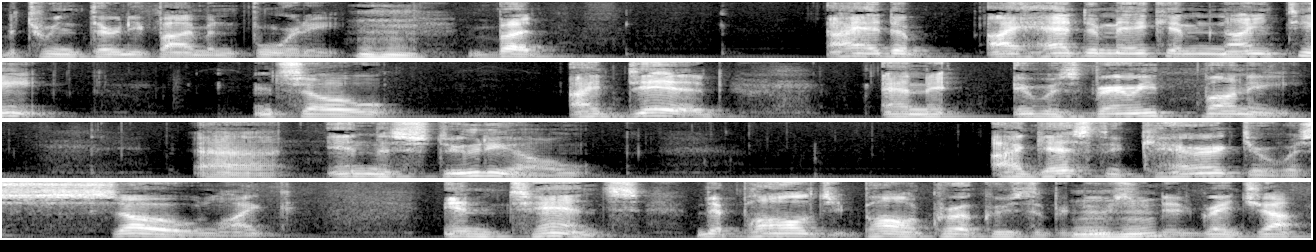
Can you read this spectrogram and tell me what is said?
between 35 and 40. But I had to I had to make him 19. And so I did and it, it was very funny uh, in the studio I guess the character was so like intense that Paul Paul Crook, who's the producer, did a great job.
